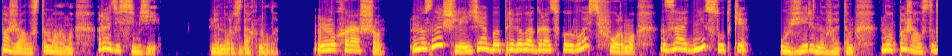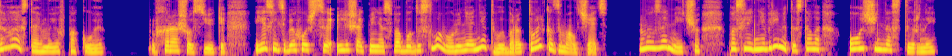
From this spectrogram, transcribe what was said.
«Пожалуйста, мама, ради семьи». Ленор вздохнула. «Ну, хорошо. Но знаешь ли, я бы привела городскую власть в форму за одни сутки. Уверена в этом. Но, пожалуйста, давай оставим ее в покое». «Хорошо, Сьюки. Если тебе хочется лишать меня свободы слова, у меня нет выбора, только замолчать. Но замечу, последнее время ты стала очень настырной.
